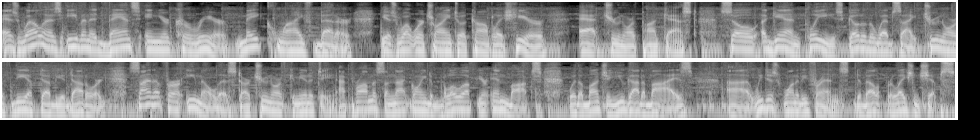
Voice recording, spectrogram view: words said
as well as even advance in your career. Make life better is what we're trying to accomplish here at True North Podcast. So, again, please go to the website, truenorthdfw.org. Sign up for our email list, our True North community. I promise I'm not going to blow up your inbox with a bunch of you gotta buys. Uh, we just want to be friends, develop relationships,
